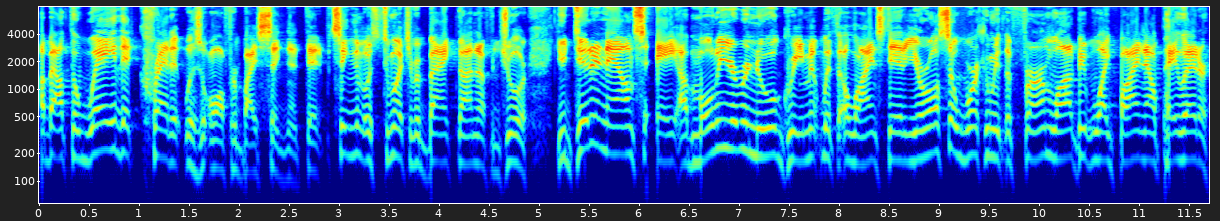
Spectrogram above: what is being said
about the way that credit was offered by Signet. That Signet was too much of a bank, not enough of a jeweler. You did announce a, a multi-year renewal agreement with Alliance Data. You're also working with the firm. A lot of people like buy now, pay later.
